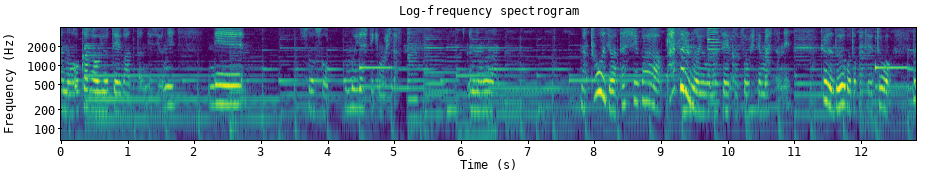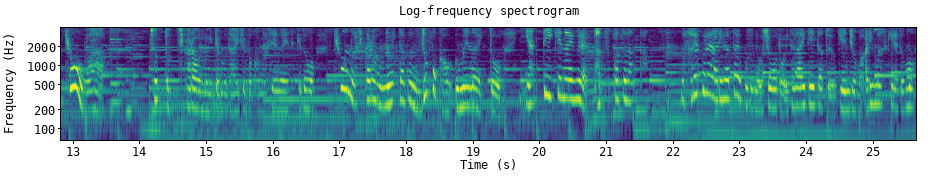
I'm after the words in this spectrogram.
あの伺う予定があったんですよね。でそうそう思い出してきました。あのまあ、当時私はパズルのような生活をしてましたね。というのはどういうことかというと、まあ、今日はちょっと力を抜いても大丈夫かもしれないですけど今日の力を抜いた分どこかを埋めないとやっていけないぐらいパツパツだった。まそれぐらいありがたいことにお仕事をいただいていたという現状もありますけれども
